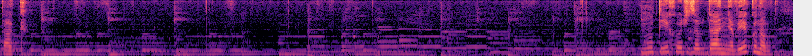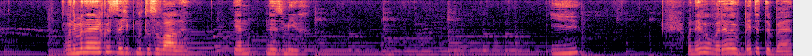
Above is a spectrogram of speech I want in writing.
Так. Ну, ти хоч завдання виконав. Вони мене якось загіпнотизували. Я не зміг. І. Вони говорили вбити тебе.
